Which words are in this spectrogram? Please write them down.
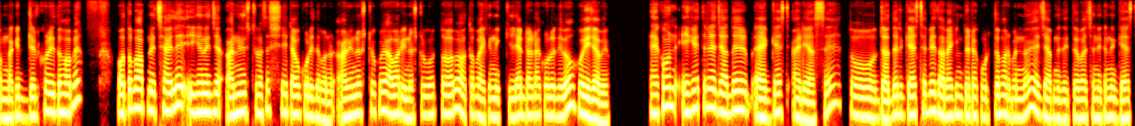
আপনাকে ডিলিট করে দিতে হবে। অথবা আপনি চাইলে এখানে যে আনইনস্টল আছে সেটাও করে দিতে পারেন। আনইনস্টল করে আবার ইনস্টল করতে হবে অথবা এখানে ক্লিয়ার ডাটা করে দিলেও হয়ে যাবে। এখন এক্ষেত্রে যাদের গেস্ট আইডি আছে, তো যাদের গেস্ট আইডি তারা কিন্তু এটা করতে পারবেন না। এই যে আপনি দেখতে পাচ্ছেন এখানে গেস্ট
